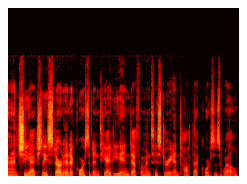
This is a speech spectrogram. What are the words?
And she actually started a course at NTID in deaf women's history and taught that course as well.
